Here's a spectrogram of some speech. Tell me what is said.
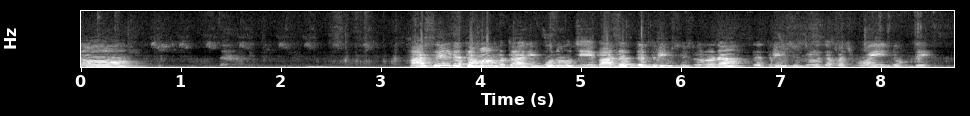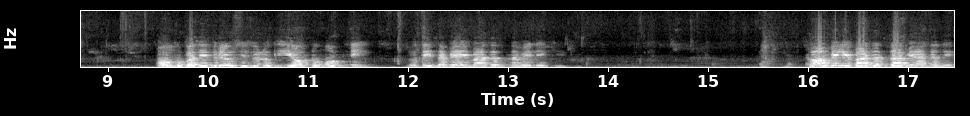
نو حاصل د تمام تعریفونو چې عبادت د دریو سيزونو نه د دریو سيزونو د مجموعي نوم دی او که په دې دریو سيزونو کې یو نوم هم نه نو دې ته بیا عبادت نه ویل کېږي کامل عبادت دا بیا نه دی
